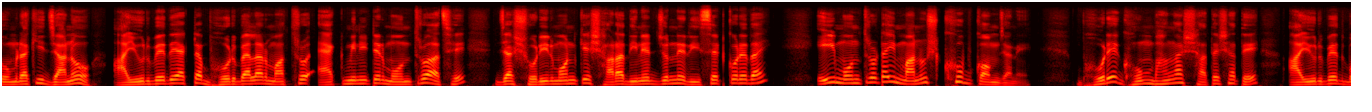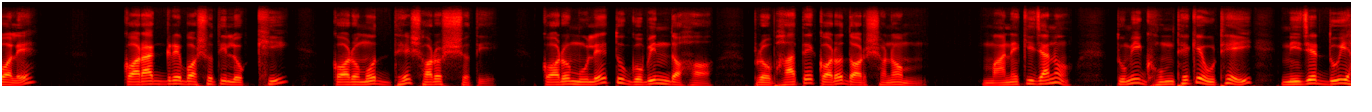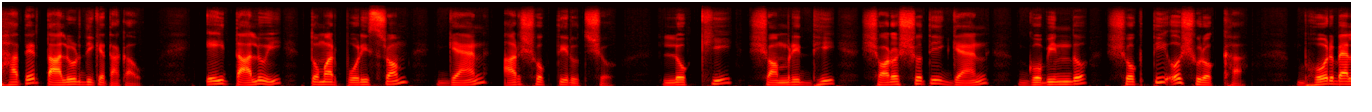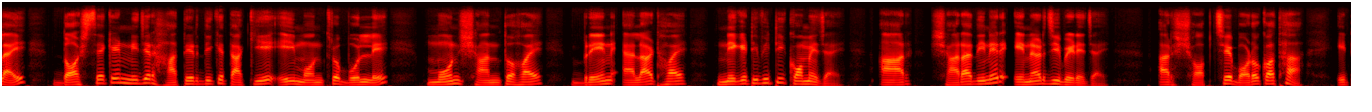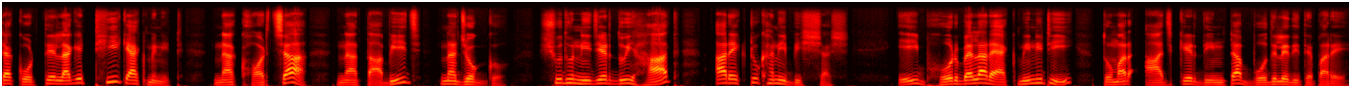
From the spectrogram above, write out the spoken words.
তোমরা কি জানো, আয়ুর্বেদে একটা ভোরবেলার মাত্র এক মিনিটের মন্ত্র আছে, যা শরীর মনকে সারা দিনের জন্য রিসেট করে দেয়? এই মন্ত্রটাই মানুষ খুব কম জানে। ভোরে ঘুম ভাঙার সাথে সাথে আয়ুর্বেদ বলে, করাগ্রে বসতি লক্ষ্মী, করমধ্যে সরস্বতী, করমূলে তু গোবিন্দ হ প্রভাতে কর দর্শনম। মানে কি জানো, তুমি ঘুম থেকে উঠেই নিজের দুই হাতের তালুর দিকে তাকাও। এই তালুই তোমার পরিশ্রম, জ্ঞান আর শক্তির উৎস। লক্ষ্মী, সমৃদ্ধি, সরস্বতী জ্ঞান, গোবিন্দ, শক্তি ও সুরক্ষা। ভোরবেলায় দশ সেকেন্ড নিজের হাতের দিকে তাকিয়ে এই মন্ত্র বললে মন শান্ত হয়, ব্রেন অ্যালার্ট হয়, নেগেটিভিটি কমে যায়, আর সারাদিনের এনার্জি বেড়ে যায়। আর সবচেয়ে বড় কথা, এটা করতে লাগে ঠিক এক মিনিট, না খরচা, না তাবিজ, না যোগ্য শুধু নিজের দুই হাত আর একটুখানি বিশ্বাস। এই ভোরবেলার এক মিনিটই তোমার আজকের দিনটা বদলে দিতে পারে।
